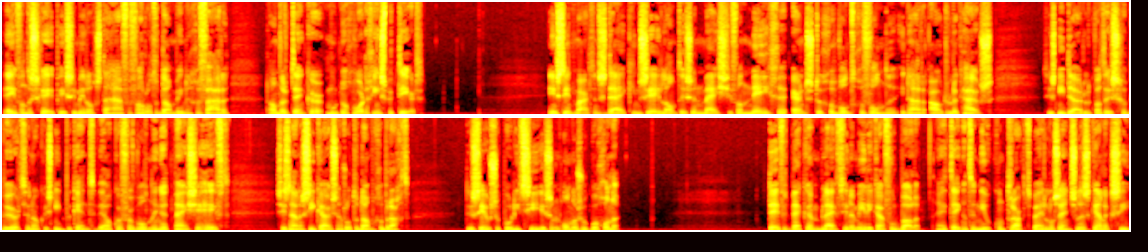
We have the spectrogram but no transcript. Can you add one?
Een van de schepen is inmiddels de haven van Rotterdam binnengevaren. De andere tanker moet nog worden geïnspecteerd. In Sint Maartensdijk in Zeeland is een meisje van negen ernstig gewond gevonden in haar ouderlijk huis. Het is niet duidelijk wat er is gebeurd en ook is niet bekend welke verwondingen het meisje heeft. Ze is naar een ziekenhuis in Rotterdam gebracht. De Zeeuwse politie is een onderzoek begonnen. David Beckham blijft in Amerika voetballen. Hij tekent een nieuw contract bij de Los Angeles Galaxy,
